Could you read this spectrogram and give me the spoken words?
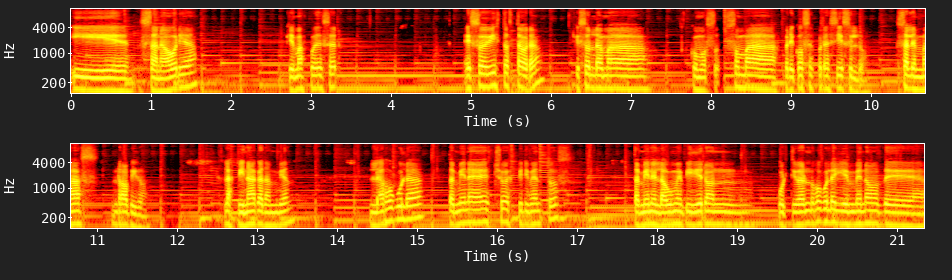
Y zanahoria. ¿Qué más puede ser? Eso he visto hasta ahora. Que son las más. como son más precoces por así decirlo. Salen más rápido. La espinaca también. La rúcula también he hecho experimentos. También en la U me pidieron cultivar rúcula y en menos de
